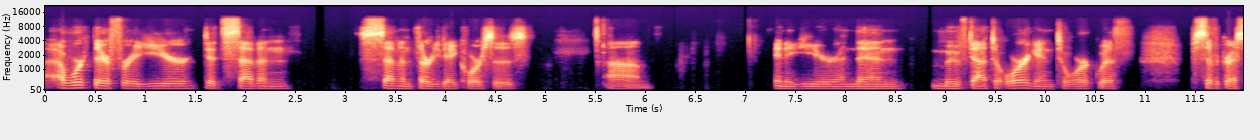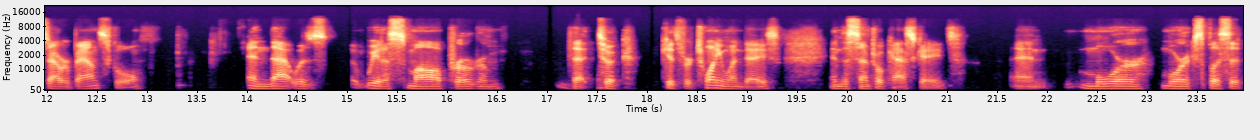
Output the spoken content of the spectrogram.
I worked there for a year, did seven seven 30 day courses um, in a year and then moved out to Oregon to work with Pacific Crest Outward Bound School. And that was, we had a small program that took kids for 21 days in the Central Cascades and more more explicit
